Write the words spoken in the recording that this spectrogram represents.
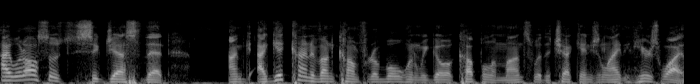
I would also suggest that I'm, I get kind of uncomfortable when we go a couple of months with a check engine light, and here's why.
